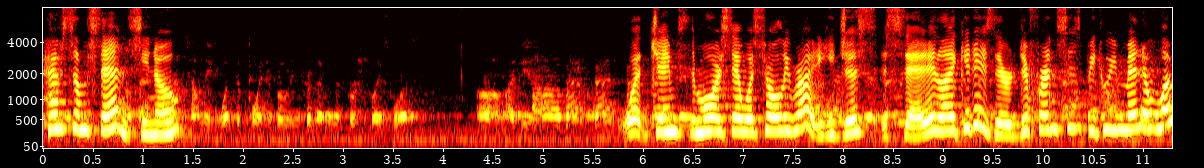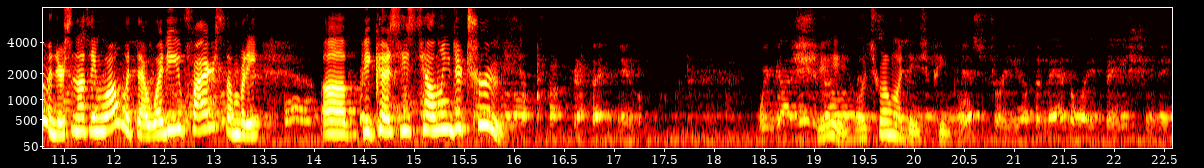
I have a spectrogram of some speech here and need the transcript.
have some sense, you know. What James Damore said was totally right. He just said it like it is. There are differences between men and women. There's nothing wrong with that. Why do you fire somebody uh, because he's telling the truth? Thank you. We've got new Gee, what's wrong with these the people? Mystery of the Mandalay Bay shooting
